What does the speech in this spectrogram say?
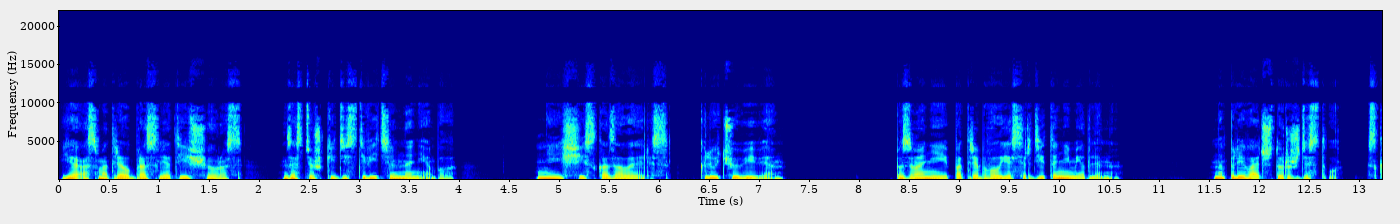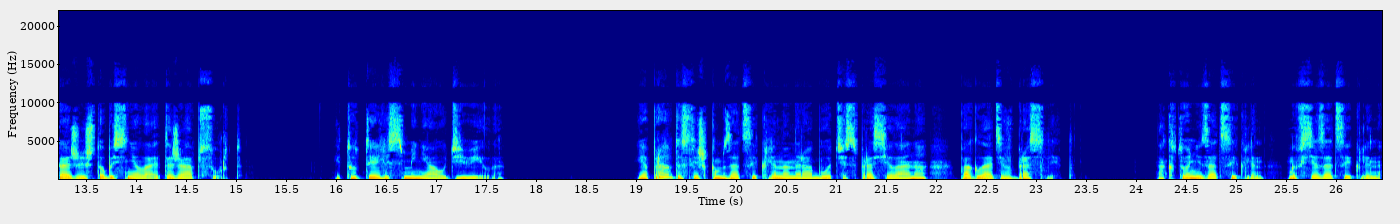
Я осмотрел браслет еще раз. Застежки действительно не было. «Не ищи», — сказала Элис. «Ключ у Вивиан». «Позвони», — потребовал я сердито немедленно. «Наплевать, что Рождество. Скажи, чтобы сняла, это же абсурд». И тут Элис меня удивила. «Я правда слишком зациклена на работе?» — спросила она, погладив браслет. «А кто не зациклен? Мы все зациклены.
